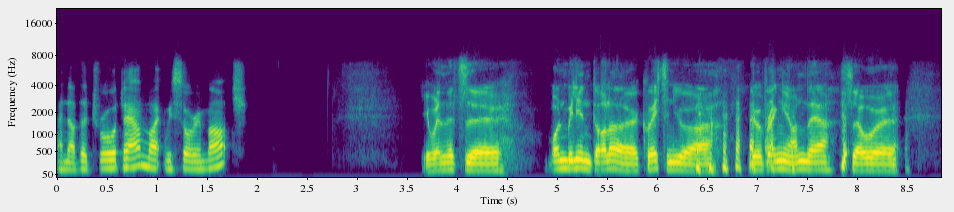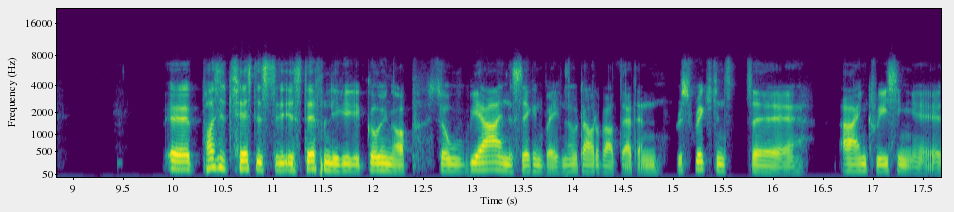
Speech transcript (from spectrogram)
another drawdown like we saw in March? Yeah, well, that's a one million dollar question you are you're bringing on there. So. Uh, uh, positive test is, is definitely going up. So we are in the second wave, no doubt about that. And restrictions uh, are increasing uh,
